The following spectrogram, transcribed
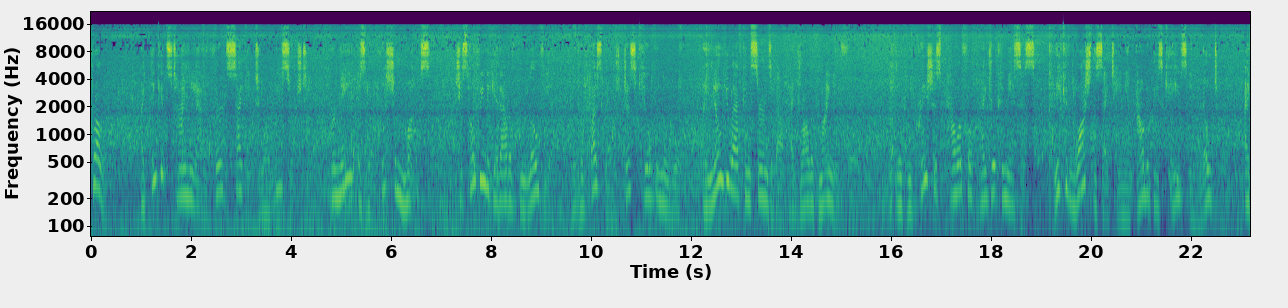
Cruller, I think it's time we add a third psychic to our research team. Her name is Lucrecia Mux. She's hoping to get out of Grulovia when her husband was just killed in the war. I know you have concerns about hydraulic mining, Ford, but with Lucrecia's powerful hydrokinesis, we could wash the Titanium out of these caves in no time. I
